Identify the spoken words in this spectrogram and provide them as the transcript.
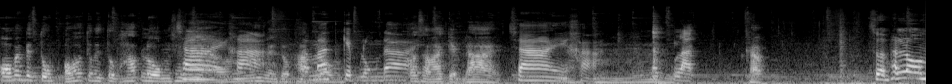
อ๋อมันเป็นตัวอ๋อตัวเป็นตัวพับลงใช่ไหมใช่ค่ะ อ๋อเป็นตัวพับสาลมารถงเก็บลงได้ ก็สามารถเก็บได้ใช่ค่ะ อืมหลักครับ ๆส่วนพัดลม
